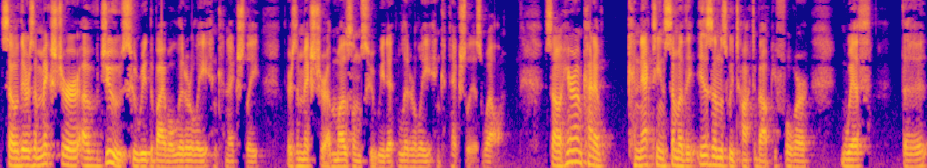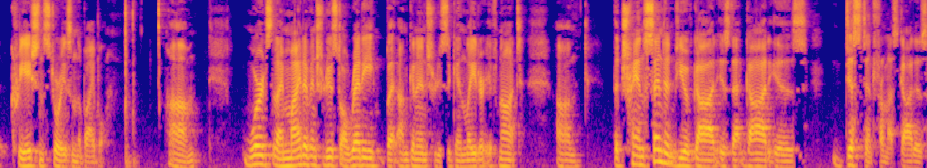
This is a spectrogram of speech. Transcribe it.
So there's a mixture of Jews who read the Bible literally and contextually. There's a mixture of Muslims who read it literally and contextually as well. So here I'm kind of connecting some of the isms we talked about before with the creation stories in the Bible. Um, words that I might have introduced already, but I'm going to introduce again later if not. Um, the transcendent view of God is that God is distant from us, God is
